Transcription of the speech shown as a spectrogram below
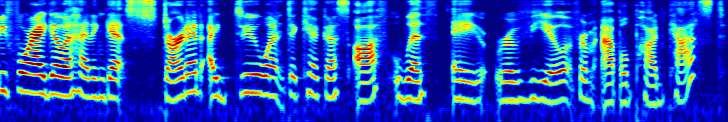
Before I go ahead and get started, I do want to kick us off with a review from Apple Podcast.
